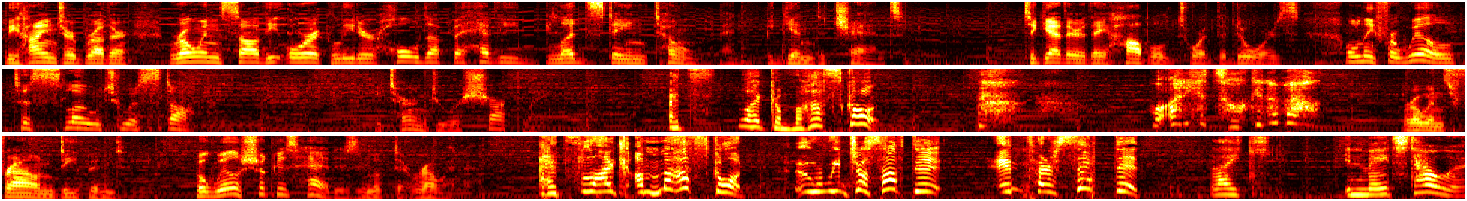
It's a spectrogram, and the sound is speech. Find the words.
Behind her brother, Rowan saw the Oriq leader hold up a heavy, blood-stained tome and begin to chant. Together they hobbled toward the doors, only for Will to slow to a stop. He turned to her sharply. It's like a mascot. What are you talking about? Rowan's frown deepened, but Will shook his head as he looked at Rowan. It's like a mascot. We just have to intercept it. Like in Mage Tower?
